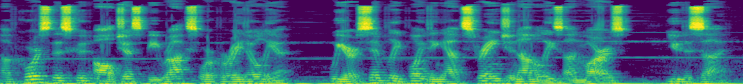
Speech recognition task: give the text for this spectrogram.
Of course this could all just be rocks or pareidolia, we are simply pointing out strange anomalies on Mars, you decide.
